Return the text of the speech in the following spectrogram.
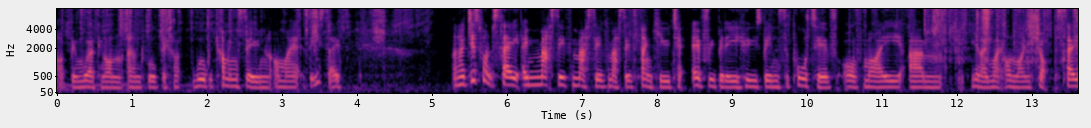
I've been working on and will be, will be coming soon on my Etsy. So and I just want to say a massive, massive, massive thank you to everybody who's been supportive of my, um, you know, my online shop. So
